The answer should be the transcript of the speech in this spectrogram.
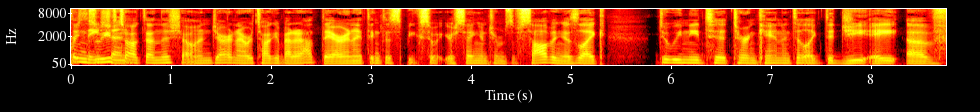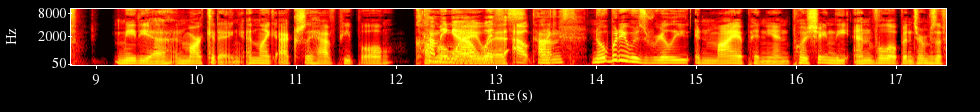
the things we've talked on this show, and Jared and I were talking about it out there, and I think this speaks to what you're saying in terms of solving is like, do we need to turn Cannes into like the G8 of media and marketing and like actually have people come Coming away out with like, outcomes. nobody was really, in my opinion, pushing the envelope in terms of,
